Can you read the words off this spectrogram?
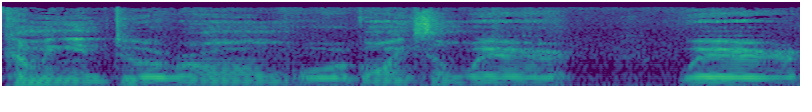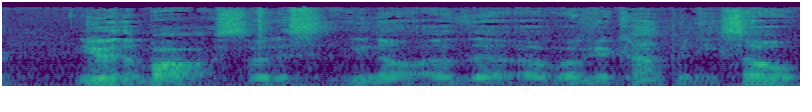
coming into a room or going somewhere where you're the boss or this, you know, of the of, of your company. So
